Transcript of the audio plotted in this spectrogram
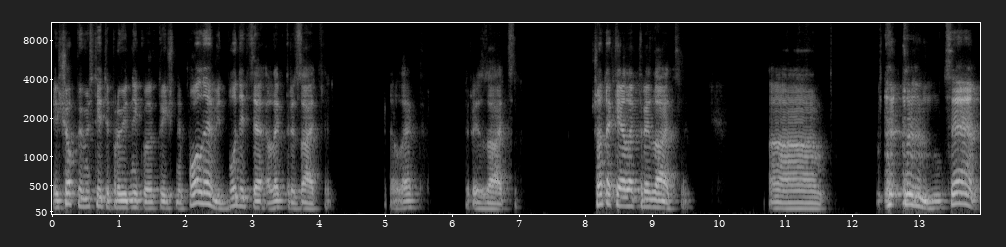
Якщо помістити провідник в електричне поле, відбудеться електризація. Електризація. Що таке електризація? Це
